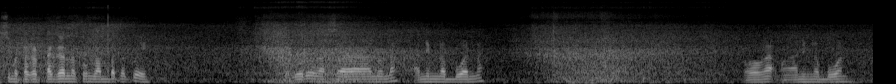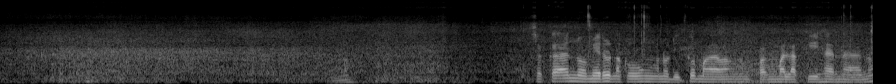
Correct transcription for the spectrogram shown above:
Kasi matagal-tagal na tong lambat na eh. Siguro nasa ano na anim na buwan na. Oo nga, mga anim na buwan. Saka ano, meron akong ano dito, mga pangmalakihan na ano.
